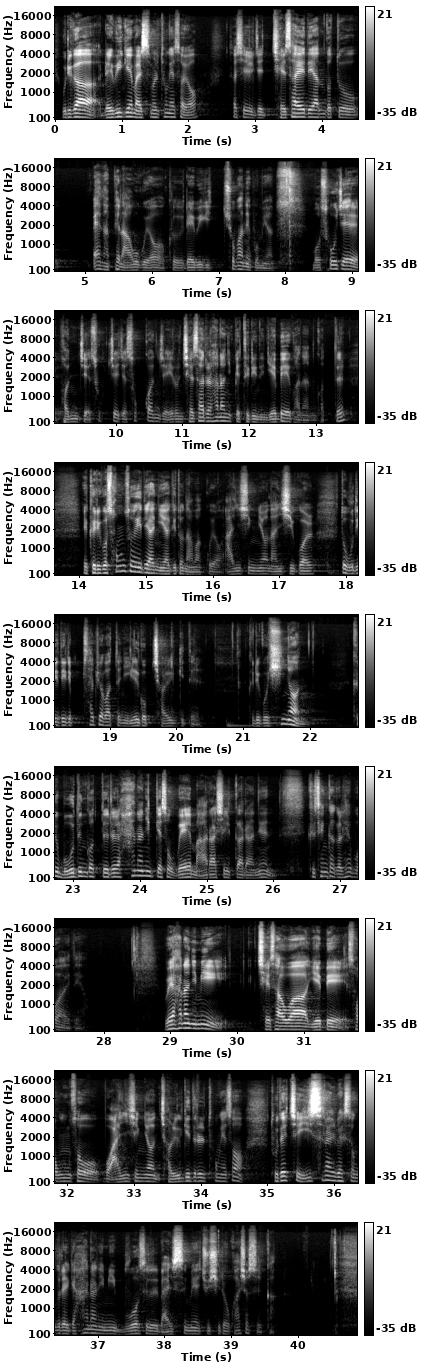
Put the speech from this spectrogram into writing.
우리가 레위기의 말씀을 통해서요. 사실 이제 제사에 대한 것도 맨 앞에 나오고요. 그 레위기 초반에 보면 뭐 소제, 번제, 속제제, 속건제 이런 제사를 하나님께 드리는 예배에 관한 것들 그리고 성소에 대한 이야기도 나왔고요. 안식년, 안식월 또 우리들이 살펴봤더니 일곱 절기들 그리고 희년 그 모든 것들을 하나님께서 왜 말하실까라는 그 생각을 해보아야 돼요. 왜 하나님이 제사와 예배, 성소, 뭐 안식년, 절기들을 통해서 도대체 이스라엘 백성들에게 하나님이 무엇을 말씀해 주시려고 하셨을까?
